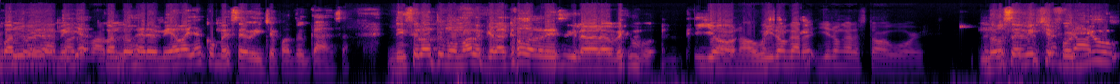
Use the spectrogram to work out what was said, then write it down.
cuando, We don't gotta Jeremías, talk about cuando this. Jeremías vaya a comer ceviche para tu casa, díselo a tu mamá lo que le acabo de decir ahora mismo. Yo, no, we don't gotta. You don't gotta start war. No Listen, let's ceviche for Josh, you.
